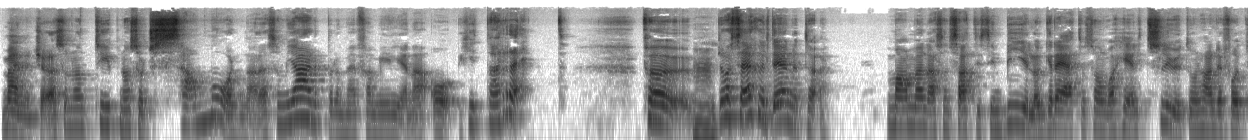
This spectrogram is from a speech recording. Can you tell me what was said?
manager, alltså någon typ, någon sorts samordnare som hjälper de här familjerna att hitta rätt. För mm. det var särskilt en av mammorna som satt i sin bil och grät och som var helt slut. Hon hade fått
